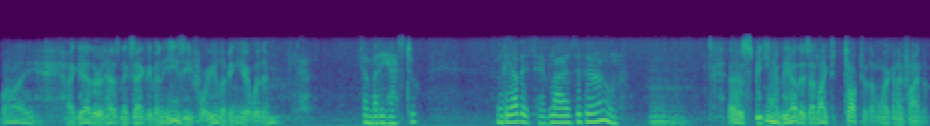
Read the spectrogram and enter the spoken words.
Well, I, I gather it hasn't exactly been easy for you living here with him. Somebody has to. And the others have lives of their own. hmm Uh, speaking of the others, I'd like to talk to them. Where can I find them?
